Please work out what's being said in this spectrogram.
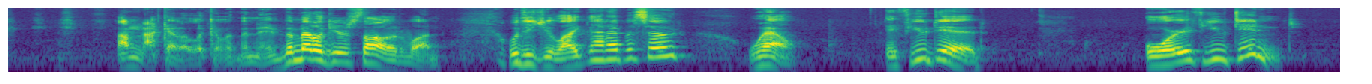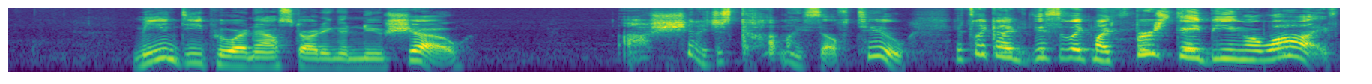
I'm not gonna look up the name. The Metal Gear Solid one. Well, did you like that episode? Well, if you did, or if you didn't, me and Deepu are now starting a new show. Oh shit, I just cut myself too. It's like I this is like my first day being alive.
